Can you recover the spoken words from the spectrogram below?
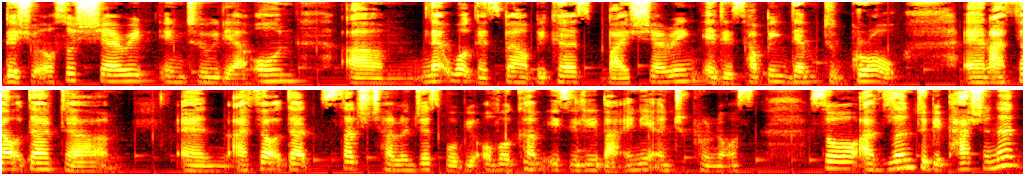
they should also share it into their own um, network as well, because by sharing, it is helping them to grow. And I felt that. Uh, and I felt that such challenges will be overcome easily by any entrepreneurs. So I've learned to be passionate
